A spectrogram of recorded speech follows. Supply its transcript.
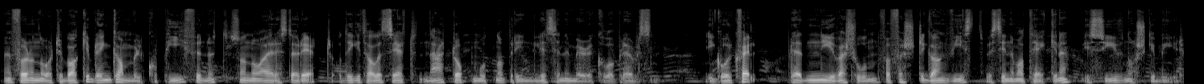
Men for noen år tilbake ble en gammel kopi funnet, som nå er restaurert og digitalisert nært opp mot den opprinnelige Cinemiracle-opplevelsen. I går kveld ble den nye versjonen for første gang vist ved cinematekene i syv norske byer.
